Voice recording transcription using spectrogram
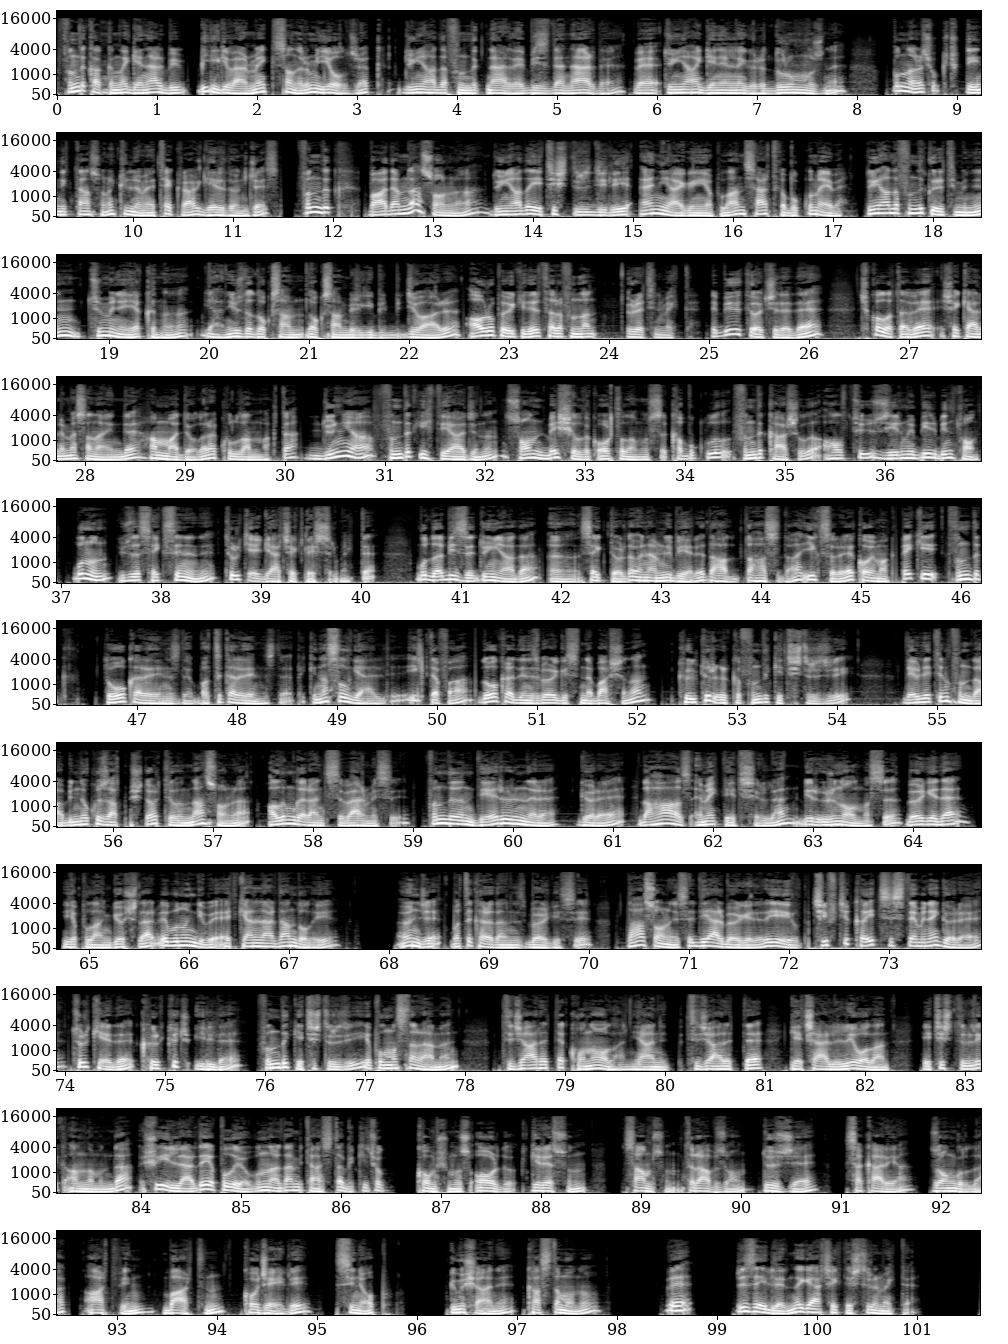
Fındık hakkında genel bir bilgi vermek sanırım iyi olacak. Dünyada fındık nerede, bizde nerede ve dünya geneline göre durumumuz ne? Bunlara çok küçük değindikten sonra küllemeye tekrar geri döneceğiz. Fındık, bademden sonra dünyada yetiştiriciliği en yaygın yapılan sert kabuklu meyve. Dünyada fındık üretiminin tümüne yakını yani %90-91 gibi civarı Avrupa ülkeleri tarafından üretilmekte ve büyük ölçüde de çikolata ve şekerleme sanayinde ham madde olarak kullanmakta. Dünya fındık ihtiyacının son 5 yıllık ortalaması kabuklu fındık karşılığı 621 bin ton. Bunun %80'ini Türkiye gerçekleştirmekte. Bu da bizi dünyada e, sektörde önemli bir yere daha dahası da ilk sıraya koymak. Peki fındık Doğu Karadeniz'de, Batı Karadeniz'de peki nasıl geldi? İlk defa Doğu Karadeniz bölgesinde başlanan kültür ırkı fındık yetiştiriciliği devletin fındığa 1964 yılından sonra alım garantisi vermesi, fındığın diğer ürünlere göre daha az emekle yetiştirilen bir ürün olması, bölgede yapılan göçler ve bunun gibi etkenlerden dolayı önce Batı Karadeniz bölgesi daha sonra ise diğer bölgelere yayıldı. Çiftçi kayıt sistemine göre Türkiye'de 43 ilde fındık yetiştiriciliği yapılmasına rağmen ticarette konu olan yani ticarette geçerliliği olan yetiştirilik anlamında şu illerde yapılıyor. Bunlardan bir tanesi tabii ki çok komşumuz Ordu, Giresun, Samsun, Trabzon, Düzce, Sakarya, Zonguldak, Artvin, Bartın, Kocaeli, Sinop, Gümüşhane, Kastamonu ve Rize illerinde gerçekleştirilmekte.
